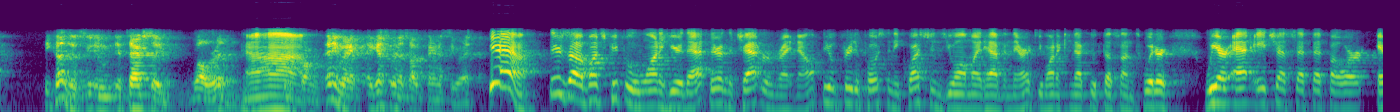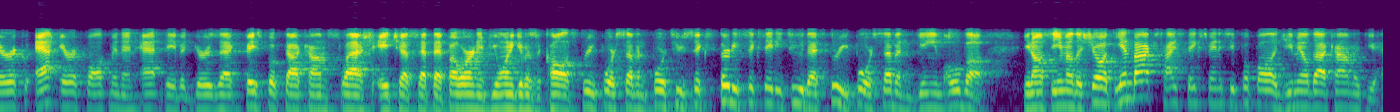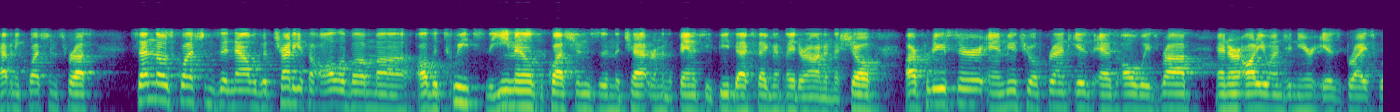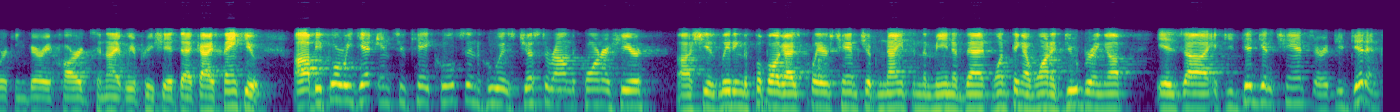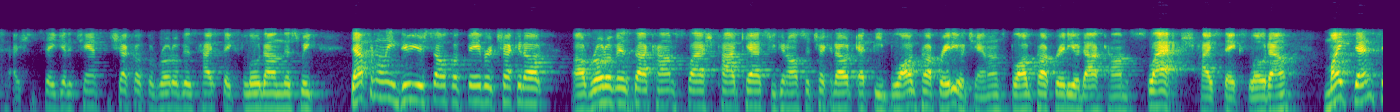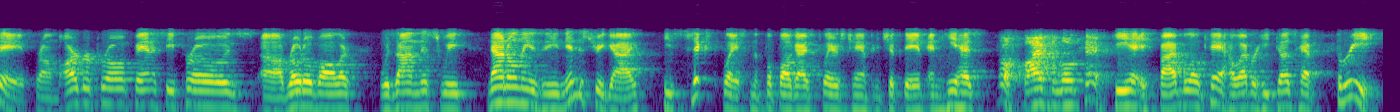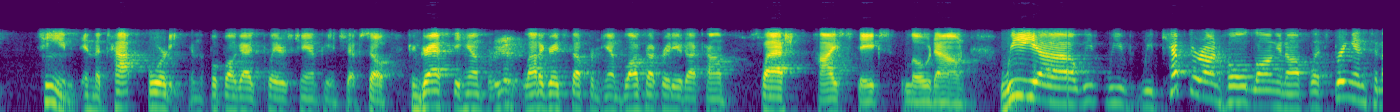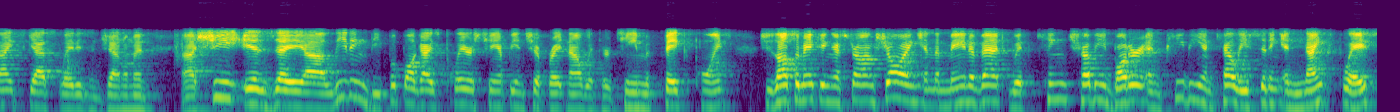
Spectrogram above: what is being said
because it's it's actually well written. Ah. Anyway, I guess we're gonna talk fantasy, right? Yeah, there's a bunch of people who want to hear that. They're in the chat room right now. Feel free to post any questions you all might have in there. If you want to connect with us on Twitter, we are at HSFFOR, Eric, at Eric Balkman and at David Gerczak, Facebook.com slash HSFFOR. And if you want to give us a call, it's 347-426-3682. That's 347 game Over. You can also email the show at the inbox, highstakesfantasyfootball at gmail.com. If you have any questions for us, send those questions in now. We'll try to get to all of them, uh, all the tweets, the emails, the questions in the chat room, and the fantasy feedback segment later on in the show. Our producer and mutual friend is, as always, Rob, and our audio engineer is Bryce, working very hard tonight. We appreciate that, guys. Thank you. Uh, before we get into Kay Coulson, who is just around the corner here, uh, she is leading the Football Guys Players Championship ninth in the main event. One thing I want to do bring up is uh, if you did get a chance, or if you didn't, I should say, get a chance to check out the RotoViz High Stakes Lowdown this week, definitely do yourself a favor. Check it out, uh, rotoviz.com slash podcast. You can also check it out at the Blog Talk Radio channel. It's blogtalkradio.com slash High Stakes Lowdown. Mike Dente from Arbor Pro, Fantasy Pros, uh, Rotoballer was on this week. Not only is he an industry guy, he's sixth place in the Football Guys Players Championship, Dave, and he has Oh, five below K. he is five below K. However, he does have three teams in the top 40 in the Football Guys Players Championship. So congrats to him. A lot of great stuff from him. BlogTalkRadio.com slash high stakes lowdown. We, uh, we, we've, we've kept her on hold long enough. Let's bring in tonight's guest, ladies and gentlemen. Uh, she is a uh, leading the Football Guys Players Championship right now with her team Fake Points. She's also making a strong showing in the main event with King Chubby Butter and PB and Kelly sitting in ninth place.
